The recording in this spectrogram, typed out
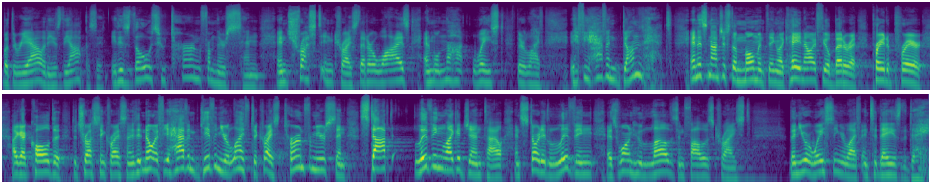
But the reality is the opposite. It is those who turn from their sin and trust in Christ that are wise and will not waste their life. If you haven't done that, and it's not just a moment thing like, hey, now I feel better, I prayed a prayer, I got called to, to trust in Christ, and I didn't. No, if you haven't given your life to Christ, turn from your sin, stopped living like a Gentile, and started living as one who loves and follows Christ, then you are wasting your life, and today is the day.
